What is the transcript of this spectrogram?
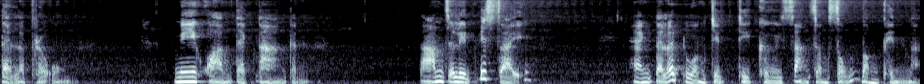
แต่ละพระองค์ มีความแตกต่างกัน ตามจริตวิสัย แห่งแต่ละดวงจิตที่เคยสร้างสังสมบำเพ็ญมา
